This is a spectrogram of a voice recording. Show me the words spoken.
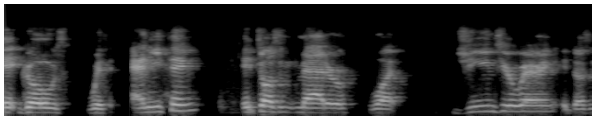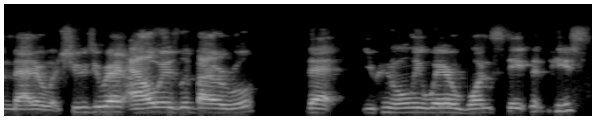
It goes with anything it doesn't matter what jeans you're wearing. It doesn't matter what shoes you're wearing. I always live by a rule that you can only wear one statement piece.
